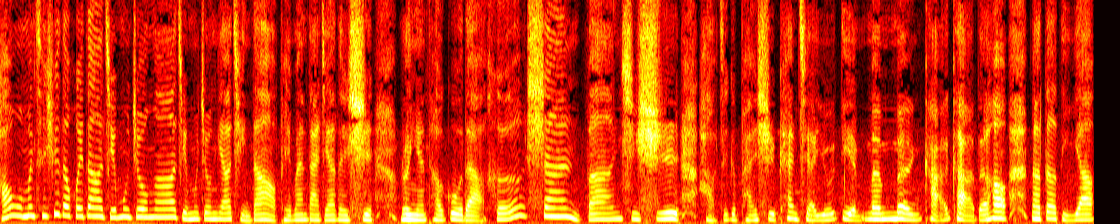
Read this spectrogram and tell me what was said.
好，我们持续的回到节目中哦。节目中邀请到陪伴大家的是轮研投顾的何山分析师。好，这个盘势看起来有点闷闷卡卡的哈。那到底要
